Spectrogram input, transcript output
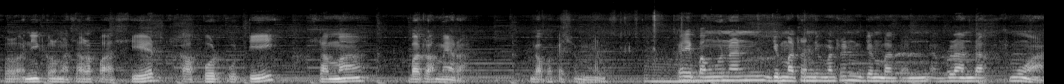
Kalau ini kalau nggak salah pasir, kapur putih, sama bata merah. Nggak pakai semen. Kayak bangunan jembatan-jembatan jembatan Belanda semua.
